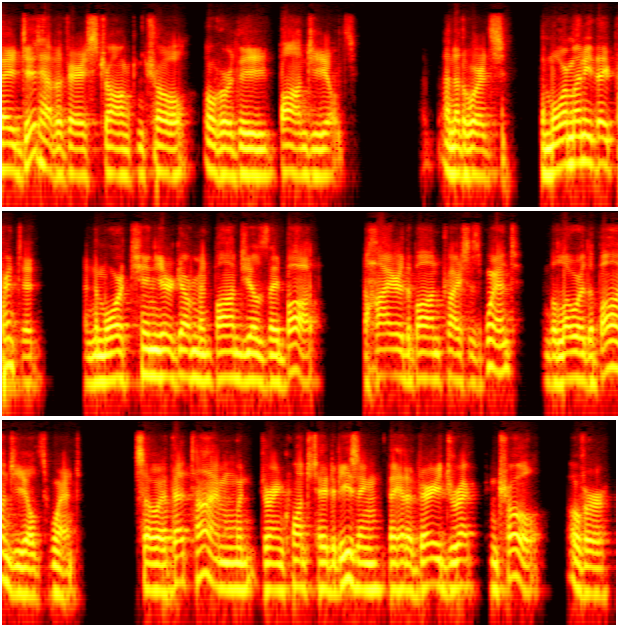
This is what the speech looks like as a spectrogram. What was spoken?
they did have a very strong control over the bond yields. In other words, the more money they printed and the more 10 year government bond yields they bought, the higher the bond prices went and the lower the bond yields went. So at that time, when during quantitative easing, they had a very direct control over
